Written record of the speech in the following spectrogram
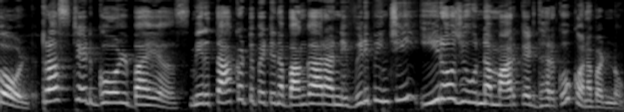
గోల్డ్. ట్రస్టెడ్ గోల్డ్ బయర్స్. మీరు తాకట్టు పెట్టిన బంగారాన్ని విడిపించి ఈ రోజు ఉన్న మార్కెట్ ధరకు కొనబడును.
